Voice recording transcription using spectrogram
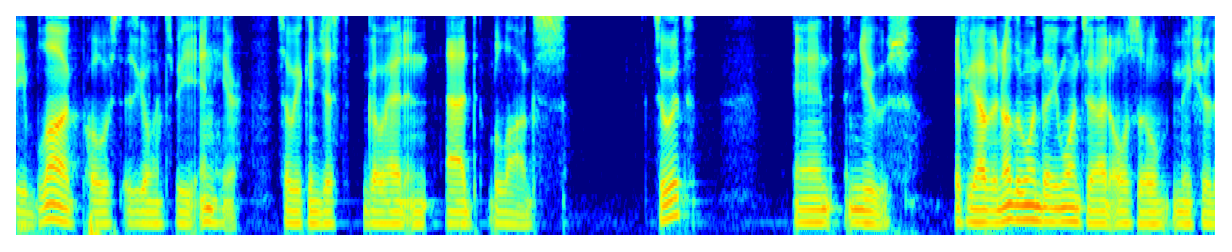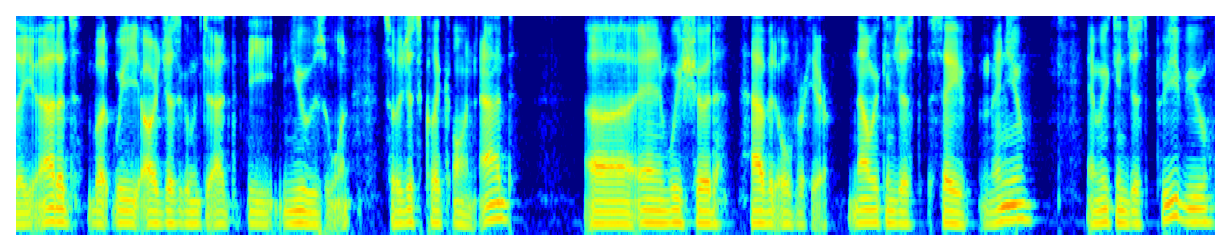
the blog post is going to be in here. So we can just go ahead and add blogs to it and news. If you have another one that you want to add also make sure that you add it, but we are just going to add the news one. So just click on add uh, and we should have it over here. Now we can just save menu and we can just preview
